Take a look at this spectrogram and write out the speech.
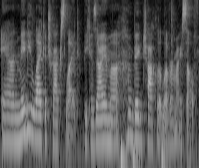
And maybe like attracts like because I am a big chocolate lover myself.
